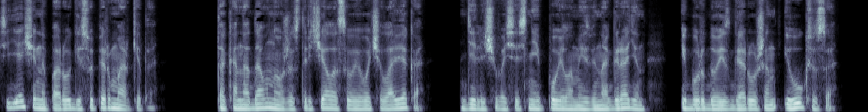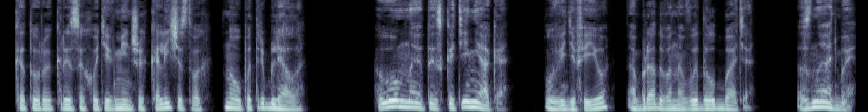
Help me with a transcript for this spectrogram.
сидящей на пороге супермаркета. Так она давно уже встречала своего человека, делящегося с ней пойлом из виноградин и бурдой из горошин и уксуса, которую крыса хоть и в меньших количествах, но употребляла. «Умная ты, скотиняка!» Увидев ее, обрадованно выдал батя. «Знать бы,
